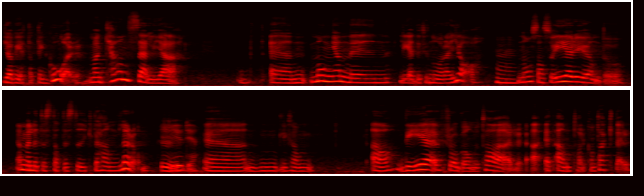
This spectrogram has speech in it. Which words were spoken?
jag vet att det går. Man kan sälja en, många nej leder till några ja. Någonstans så är det ju ändå ja, men lite statistik det handlar om. Ja. Eh, liksom, ja, det är en fråga om att ta ett antal kontakter.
